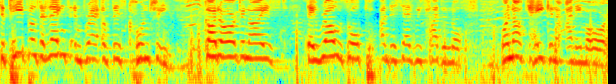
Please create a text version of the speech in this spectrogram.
The people, the length and breadth of this country got organised, they rose up and they said we've had enough, we're not taking it anymore.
